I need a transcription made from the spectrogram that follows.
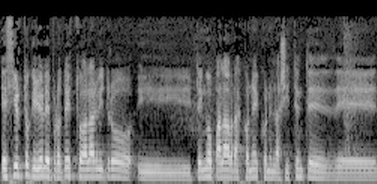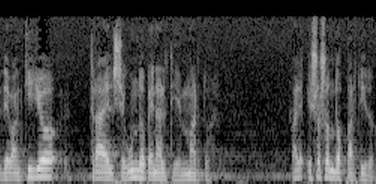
Es cierto que yo le protesto al árbitro y tengo palabras con él, con el asistente de, de banquillo, tras el segundo penalti en Martos. ¿Vale? Esos son dos partidos.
